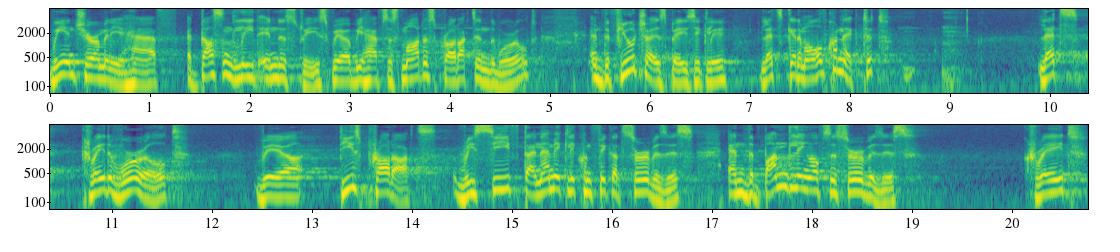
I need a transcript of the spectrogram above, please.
we in Germany have a dozen lead industries where we have the smartest products in the world. And the future is basically let's get them all connected Let's create a world where these products receive dynamically configured services and the bundling of the services create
